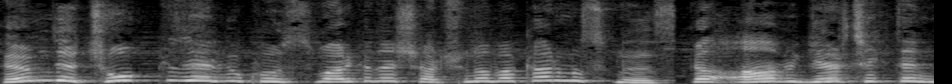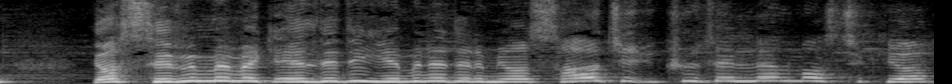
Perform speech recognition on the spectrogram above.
Hem de çok güzel bir kostüm arkadaşlar. Şuna bakar mısınız? Ya abi gerçekten ya sevinmemek elde değil yemin ederim ya. Sadece 250 elmasçık ya.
